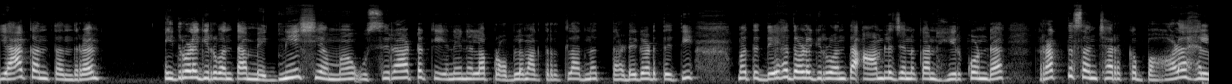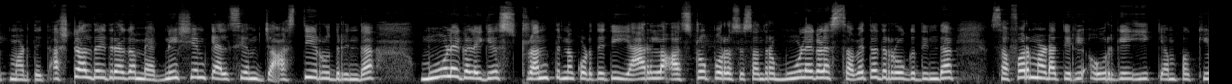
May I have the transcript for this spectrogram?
ಯಾಕಂತಂದ್ರೆ ಇದ್ರೊಳಗಿರುವಂಥ ಮೆಗ್ನೀಷಿಯಮ್ ಉಸಿರಾಟಕ್ಕೆ ಏನೇನೆಲ್ಲ ಪ್ರಾಬ್ಲಮ್ ಆಗ್ತಿರುತ್ತಲ್ಲ ಅದನ್ನ ತಡೆಗಟ್ತೈತಿ. ಮತ್ತು ದೇಹದೊಳಗಿರುವಂಥ ಆಮ್ಲಜನಕನ ಹೀರ್ಕೊಂಡು ರಕ್ತ ಸಂಚಾರಕ್ಕೆ ಬಹಳ ಹೆಲ್ಪ್ ಮಾಡ್ತೈತಿ. ಅಷ್ಟೇ ಅಲ್ಲದೆ ಇದ್ರಾಗ ಮ್ಯಾಗ್ನೀಷಿಯಮ್ ಕ್ಯಾಲ್ಸಿಯಂ ಜಾಸ್ತಿ ಇರೋದ್ರಿಂದ ಮೂಳೆಗಳಿಗೆ ಸ್ಟ್ರೆಂತ್ನ ಕೊಡ್ತೈತಿ. ಯಾರೆಲ್ಲ ಆಸ್ಟ್ರೋಪೊರೋಸಿಸ್ ಅಂದ್ರೆ ಮೂಳೆಗಳ ಸವೆತದ ರೋಗದಿಂದ ಸಫರ್ ಮಾಡತ್ತೀರಿ ಅವ್ರಿಗೆ ಈ ಕೆಂಪಕ್ಕಿ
